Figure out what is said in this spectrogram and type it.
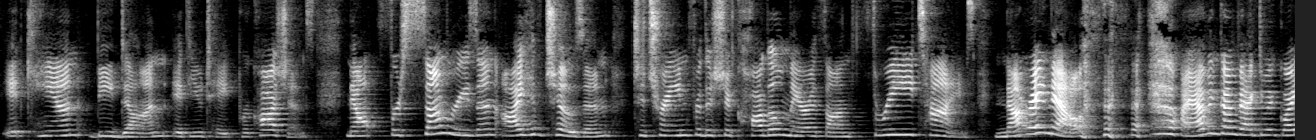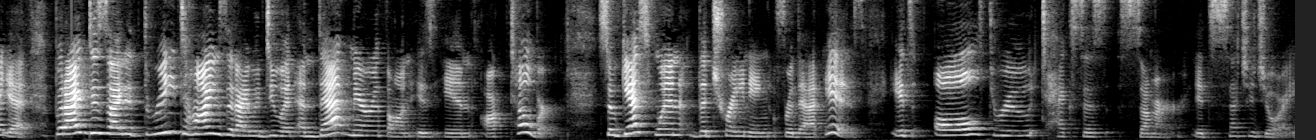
It can be done if you take precautions. Now, for some reason, I have chosen to train for the Chicago Marathon three times. Not right now. I haven't gone back to it quite yet, but I've decided three times that I would do it, and that marathon is in October. So, guess when the training for that is? It's all through Texas summer. It's such a joy.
